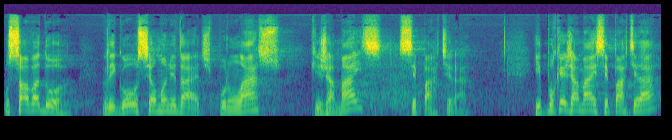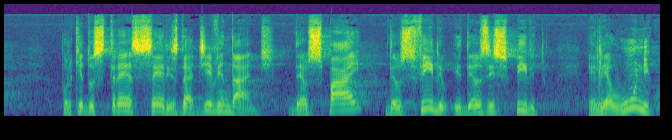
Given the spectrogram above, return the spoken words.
o Salvador ligou-se à humanidade por um laço que jamais se partirá. E por que jamais se partirá? porque dos três seres da divindade, Deus Pai, Deus Filho e Deus Espírito, Ele é o único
